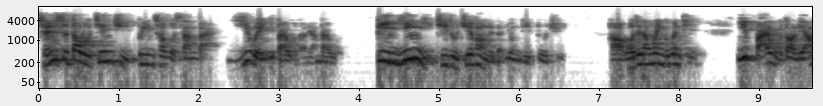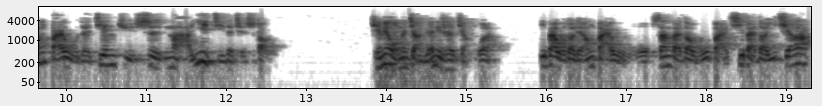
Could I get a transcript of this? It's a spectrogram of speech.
城市道路间距不应超过三百，宜为一百五到两百五，并应以居住街坊内的用地布局。好，我这张问一个问题：一百五到两百五的间距是哪一级的城市道路？前面我们讲原理的时候讲过了，一百五到两百五，三百到五百，七百到一千二，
